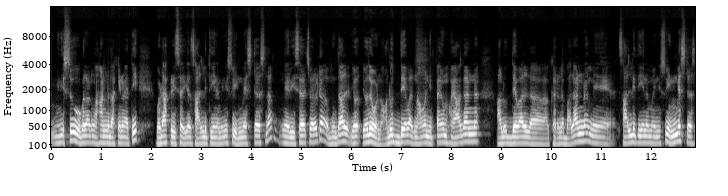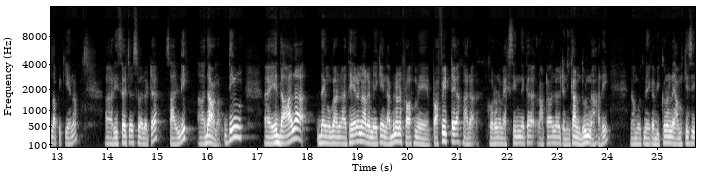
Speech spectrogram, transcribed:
මිනිස්සු ඔගලන් අහන්න දකින ඇති ගොඩක් රිසර්ය සල්ලි තියෙන මිනිස්සු ඉන්වස්ටර්ස්ලා මේ රිසර්ච් වලට මුදල් යොදවන. අලුත් දේවල් නව නිපැයුම් හොයාගන්න අලුත් දෙවල් කරල බලන්න මේ සල්ලි තියෙන මිනිස්සු ඉන්වස්ටර්ස් ලපි කියන රිසර්චස් වලට සල්ලි දාන ඉතිං ඒ දාලා දැන් උගන්න තේරන අර මේකෙන් ලැබෙන ප්‍රොෆ් මේ ප්‍රොෆිට් එක අර කොරුණ වැක්සින් එක රටවල්වලට නිකන් දුන්න හරි. නමුත් මේක විකුණල යම් කිසි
